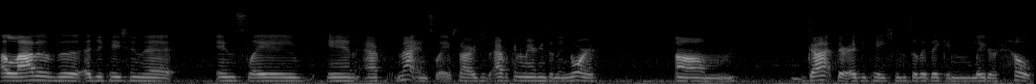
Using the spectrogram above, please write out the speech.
a lot of the education that enslaved and Af- not enslaved, sorry, just African Americans in the North um, got their education so that they can later help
